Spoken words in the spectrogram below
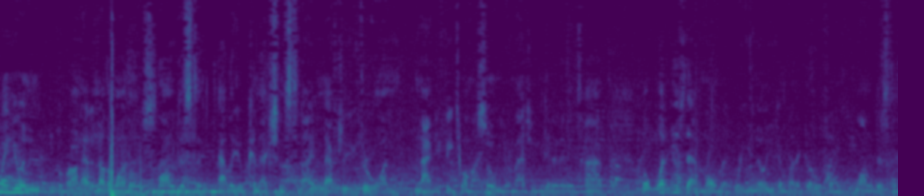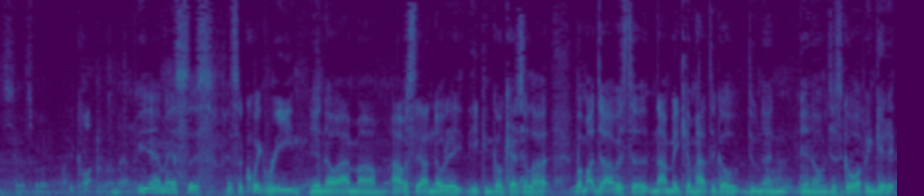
When you and LeBron had another one of those long distance alley oop connections tonight, and after you threw one 90 feet to him, I assume you imagine you can get it any time. But what is that moment where you know you can let it go from long distance and it's going to be caught in the rebound? Yeah, man, it's, it's, it's a quick read. You know, I'm um, obviously I know that he can go catch a lot, but my job is to not make him have to go do nothing. You know, just go up and get it.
